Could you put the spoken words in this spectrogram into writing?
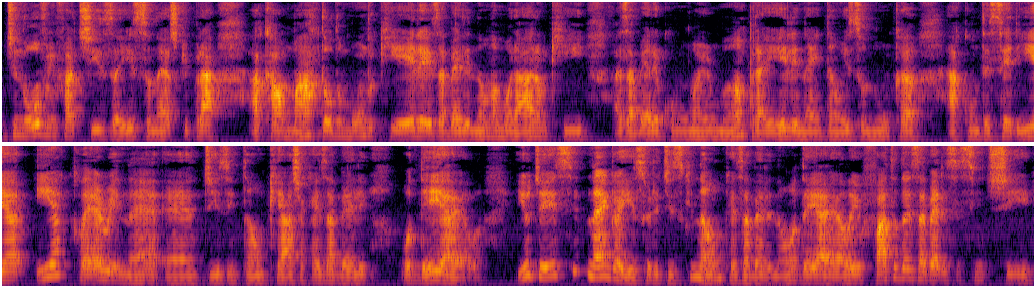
de novo enfatiza isso, né? Acho que pra acalmar todo mundo que ele e a Isabelle não namoraram, que a Isabelle é como uma irmã pra ele, né? Então isso nunca aconteceria. E a Clary, né, é, diz então que acha que a Isabelle odeia ela. E o Jace nega isso, ele diz que não, que a Isabelle não odeia ela. E o fato da Isabelle se sentir se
